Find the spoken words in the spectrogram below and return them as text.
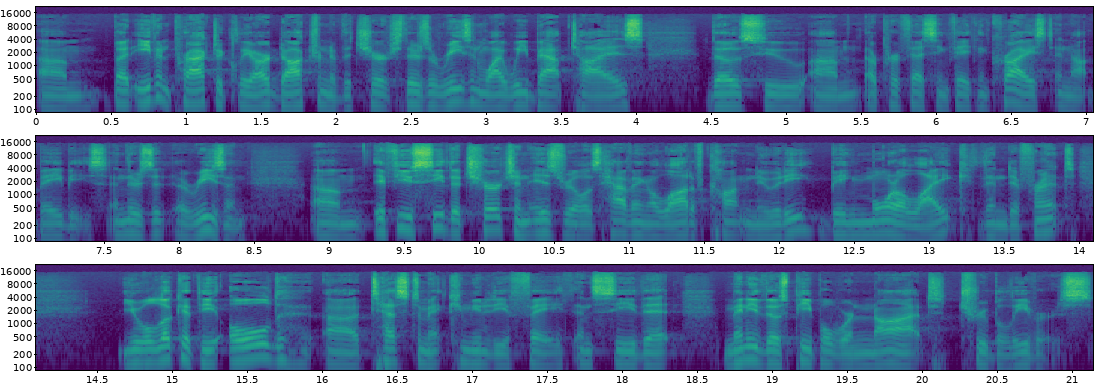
Um, but even practically, our doctrine of the church, there's a reason why we baptize those who um, are professing faith in Christ and not babies. And there's a, a reason. Um, if you see the church in Israel as having a lot of continuity, being more alike than different, you will look at the Old uh, Testament community of faith and see that many of those people were not true believers,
